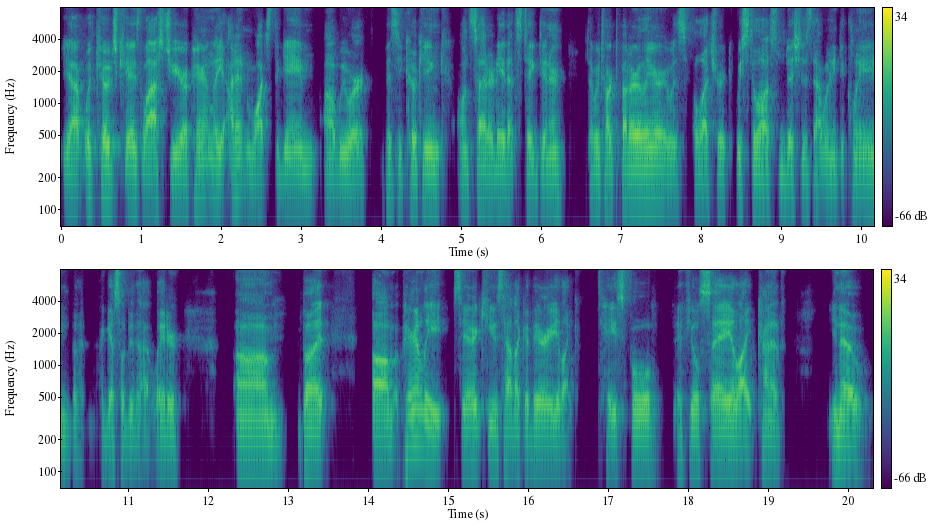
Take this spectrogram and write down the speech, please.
Yeah, with Coach K's last year, apparently I didn't watch the game. Uh, we were busy cooking on Saturday that steak dinner that we talked about earlier. It was electric. We still have some dishes that we need to clean, but I guess I'll do that later. Um, but um, apparently Syracuse had like a very like tasteful, if you'll say, like kind of you know,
